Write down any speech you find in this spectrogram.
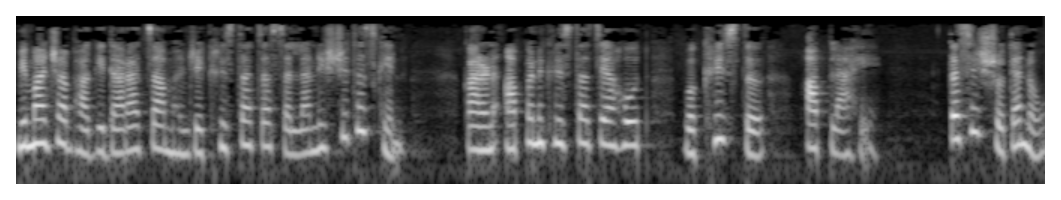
मी माझ्या भागीदाराचा म्हणजे ख्रिस्ताचा सल्ला निश्चितच घेईन कारण आपण ख्रिस्ताचे आहोत व ख्रिस्त आपला आहे. तसेच श्रोत्यानो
